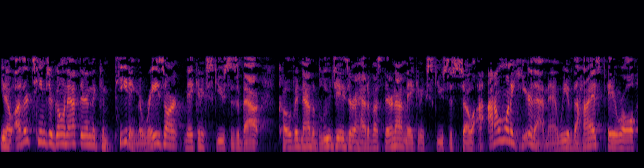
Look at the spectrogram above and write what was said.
you know, other teams are going out there and they're competing. The Rays aren't making excuses about COVID. Now the Blue Jays are ahead of us. They're not making excuses. So I, I don't want to hear that, man. We have the highest payroll,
